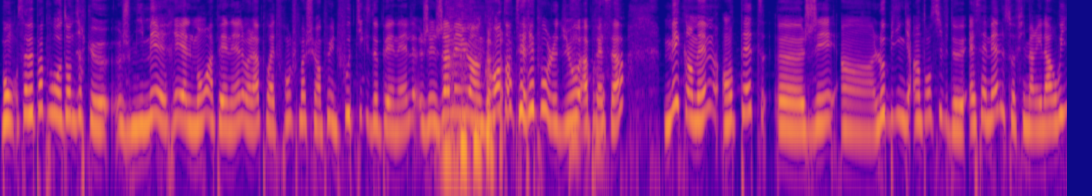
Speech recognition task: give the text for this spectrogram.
Bon, ça veut pas pour autant dire que je m'y mets réellement à PNL, voilà, pour être franche, moi je suis un peu une footix de PNL, j'ai jamais eu un grand intérêt pour le duo après ça, mais quand même, en tête, euh, j'ai un lobbying intensif de SML, Sophie Marie Laroui,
